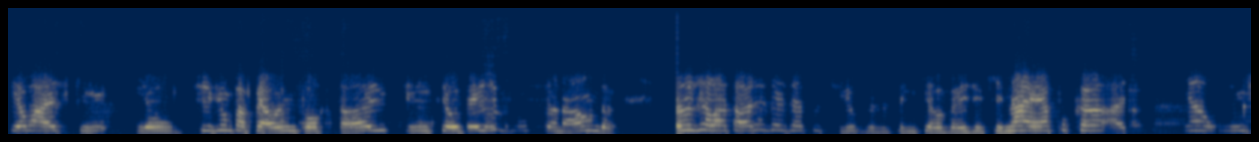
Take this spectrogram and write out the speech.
que eu acho que eu tive um papel importante e que eu vejo funcionando são os relatórios executivos, assim, que eu vejo que na época a gente tinha uns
